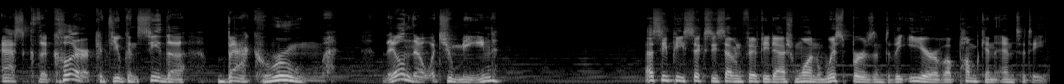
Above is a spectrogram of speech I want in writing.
ask the clerk if you can see the back room. They'll know what you mean. SCP 6750 1 whispers into the ear of a pumpkin entity.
